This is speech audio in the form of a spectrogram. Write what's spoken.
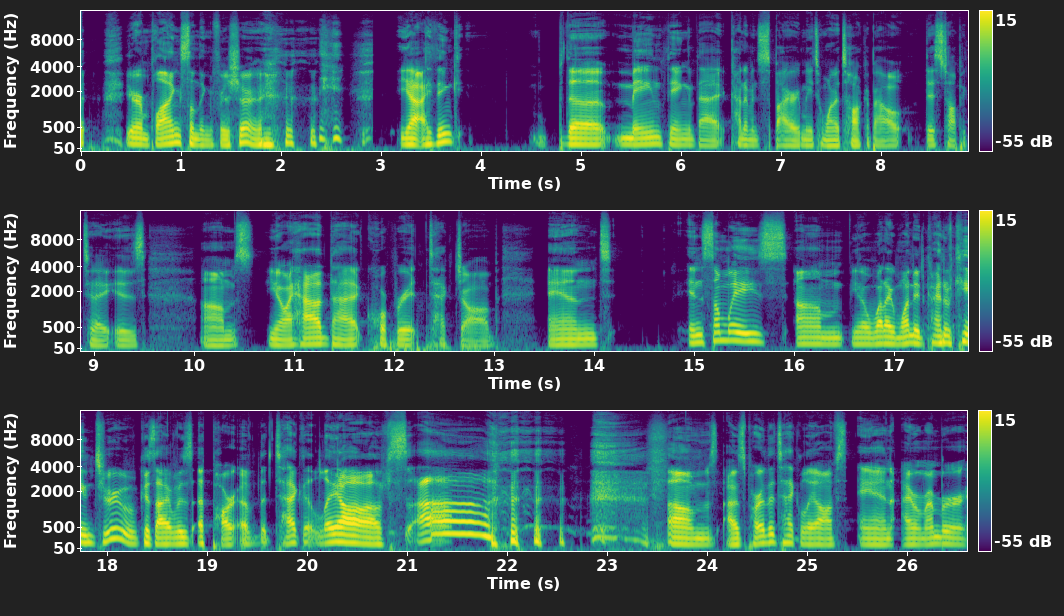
you're implying something for sure. yeah, I think the main thing that kind of inspired me to want to talk about this topic today is um, you know, I had that corporate tech job and in some ways, um, you know, what I wanted kind of came true because I was a part of the tech layoffs. Ah, um, I was part of the tech layoffs, and I remember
